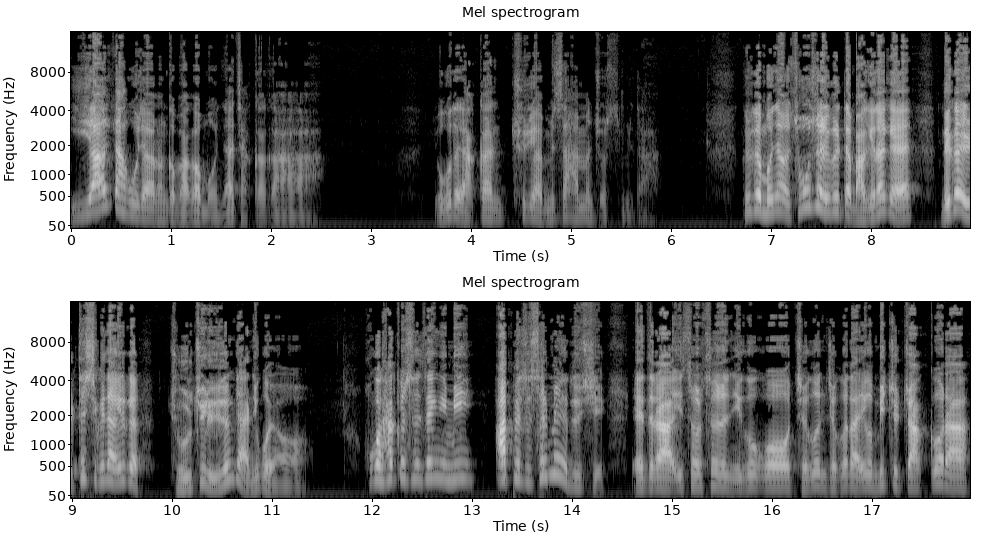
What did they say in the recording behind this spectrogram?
이야기하고자 하는 거 봐가 뭐냐 작가가 요거도 약간 추리하면서 하면 좋습니다. 그러니까 뭐냐면 소설 읽을 때 막연하게 내가 읽듯이 그냥 이렇게 줄줄 읽는 게 아니고요. 혹은 학교 선생님이 앞에서 설명해 주듯이 얘들아 이 소설은 이거고 저건 저거다 이거 밑줄 쫙 꺼라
